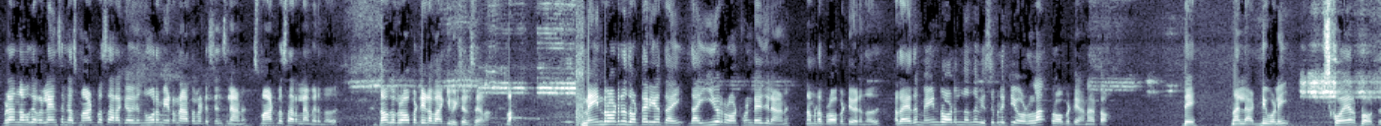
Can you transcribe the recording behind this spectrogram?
ഇവിടെ നമുക്ക് റിലയൻസിന്റെ സ്മാർട്ട് ബസാറൊക്കെ ഒരു നൂറ് മീറ്ററിനകത്തുള്ള ഡിസ്റ്റൻസിലാണ് സ്മാർട്ട് ബസാർ എല്ലാം വരുന്നത്. നമുക്ക് പ്രോപ്പർട്ടിയുടെ ബാക്കി വിഷ്വൽസ് കാണാം. വാ. മെയിൻ റോഡിന് തൊട്ടരികത്തായി ഇതാ ഈ ഒരു റോഡ് ഫ്രണ്ടേജിലാണ് നമ്മുടെ പ്രോപ്പർട്ടി വരുന്നത്. അതായത് മെയിൻ റോഡിൽ നിന്ന് വിസിബിലിറ്റി ഉള്ള പ്രോപ്പർട്ടിയാണ് കേട്ടോ. ദേ നല്ല അടിപൊളി സ്ക്വയർ പ്ലോട്ട്.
